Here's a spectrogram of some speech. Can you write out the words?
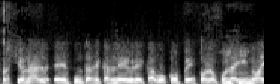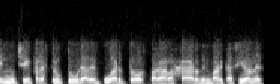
regional eh, Puntas de Canlebre, Cabo Cope, con lo cual ahí Ujú. no hay mucha infraestructura de puertos para bajar de embarcaciones,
